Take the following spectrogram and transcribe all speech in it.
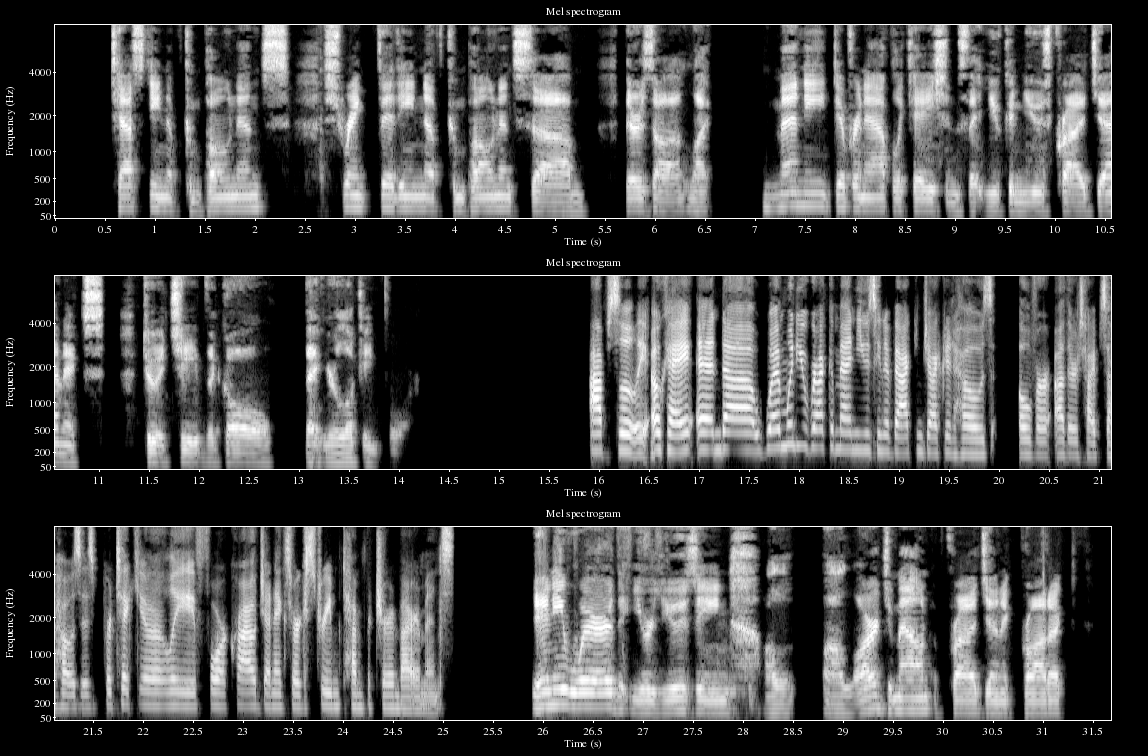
testing of components, shrink fitting of components. Um, there's a like many different applications that you can use cryogenics to achieve the goal that you're looking for. Absolutely. Okay. And uh, when would you recommend using a vacuum jacketed hose over other types of hoses, particularly for cryogenics or extreme temperature environments? Anywhere that you're using a, a large amount of cryogenic product,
